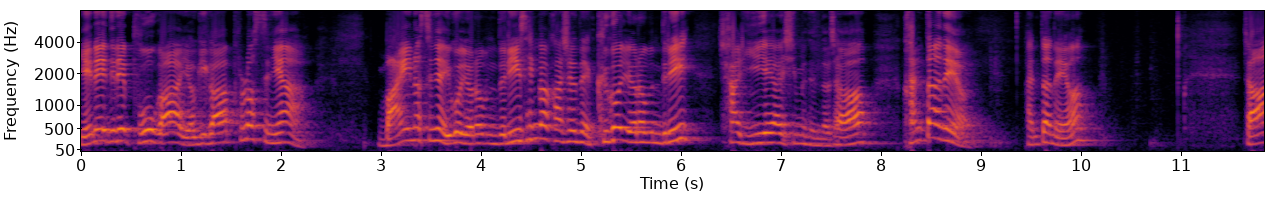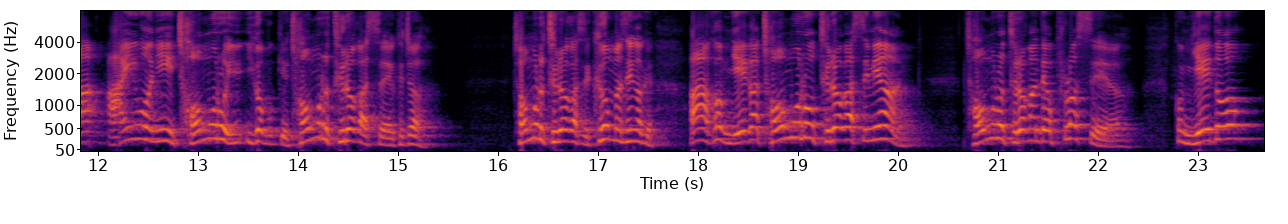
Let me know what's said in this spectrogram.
얘네들의 부호가 여기가 플러스냐, 마이너스냐, 이걸 여러분들이 생각하셔야 돼. 그걸 여러분들이 잘 이해하시면 된다. 자, 간단해요. 간단해요. 자, I1이 점으로, 이- 이거 볼게요. 점으로 들어갔어요. 그죠? 점으로 들어갔어요. 그것만 생각해요. 아, 그럼 얘가 점으로 들어갔으면 점으로 들어간 데가 플러스예요. 그럼 얘도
